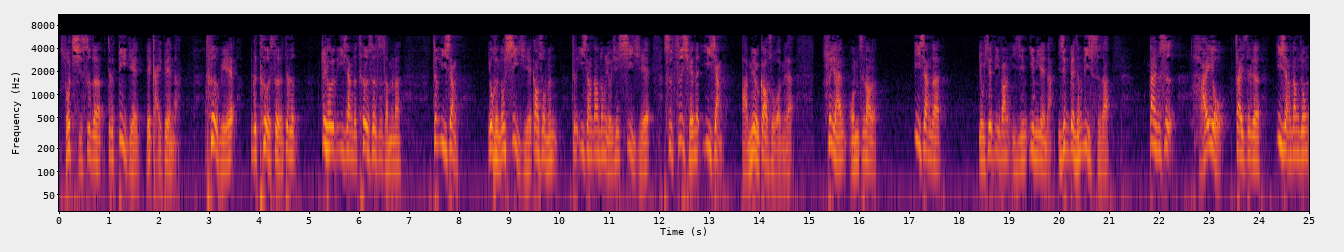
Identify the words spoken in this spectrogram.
所启示的这个地点也改变了。特别一个特色，这个最后一个意象的特色是什么呢？这个意象有很多细节，告诉我们这个意象当中有一些细节是之前的意象啊没有告诉我们的。虽然我们知道意象的有些地方已经应验了，已经变成历史了，但是还有在这个意象当中，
